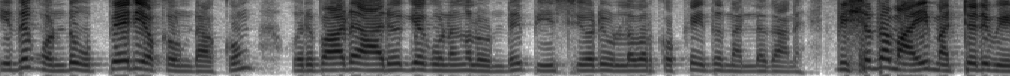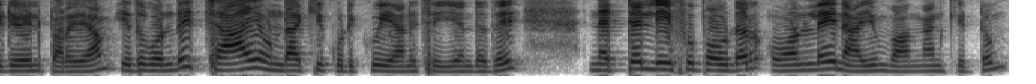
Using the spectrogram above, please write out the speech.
ഇത് കൊണ്ട് ഉപ്പേരിയൊക്കെ ഉണ്ടാക്കും. ഒരുപാട് ആരോഗ്യ ഗുണങ്ങളുണ്ട്. പി സി ഒ ഉള്ളവർക്കൊക്കെ ഇത് നല്ലതാണ്. വിശദമായി മറ്റൊരു വീഡിയോയിൽ പറയാം. ഇതുകൊണ്ട് ചായ ഉണ്ടാക്കി കുടിക്കുകയാണ് ചെയ്യേണ്ടത്. നെറ്റൽ ലീഫ് പൗഡർ ഓൺലൈനായും വാങ്ങാൻ കിട്ടും.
